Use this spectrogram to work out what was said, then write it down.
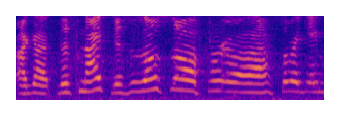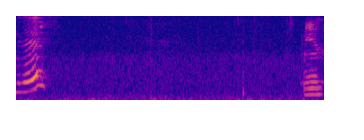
I got this knife. This is also for uh, somebody gave me this, and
